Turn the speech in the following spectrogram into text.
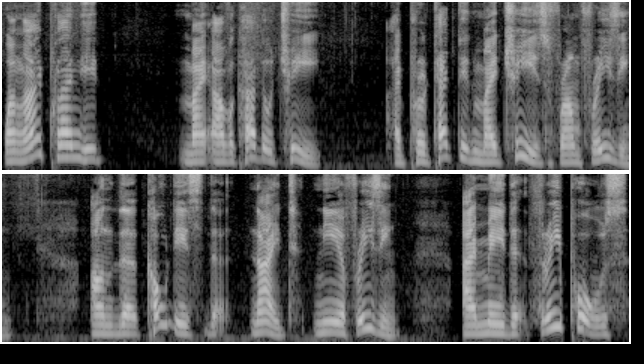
When I planted my avocado tree, I protected my trees from freezing. On the coldest night near freezing, I made three poles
